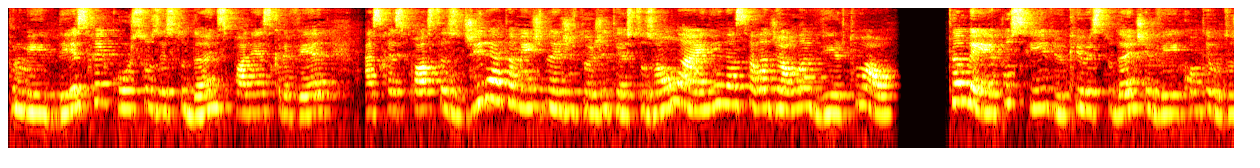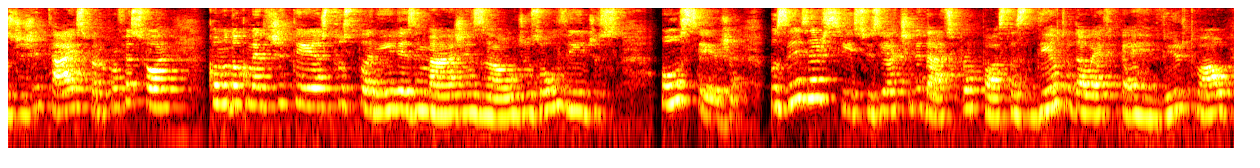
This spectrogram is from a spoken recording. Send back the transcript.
Por meio desse recurso, os estudantes podem escrever as respostas diretamente no editor de textos online e na sala de aula virtual. Também é possível que o estudante envie conteúdos digitais para o professor, como documentos de textos, planilhas, imagens, áudios ou vídeos. Ou seja, os exercícios e atividades propostas dentro da UFPR virtual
